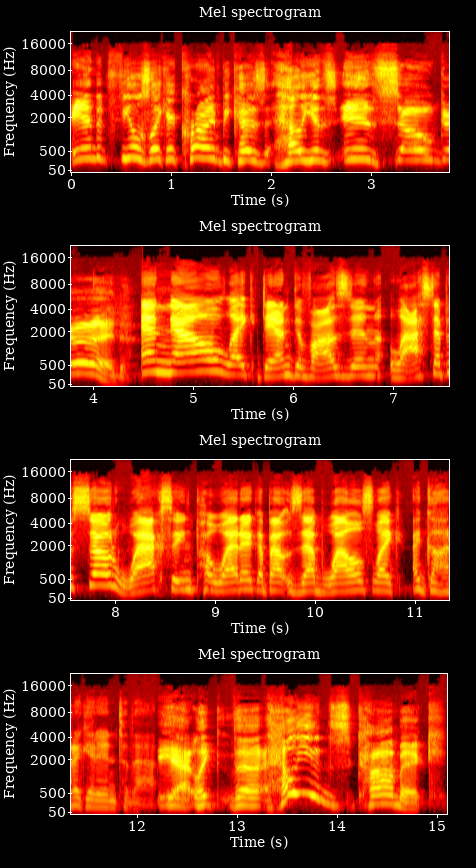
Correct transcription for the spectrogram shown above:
And it feels like a crime because Hellions is so good. And now, like Dan Gvozden last episode, waxing poetic about Zeb Wells, like, I gotta get into that. Yeah, like the Hellions comic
